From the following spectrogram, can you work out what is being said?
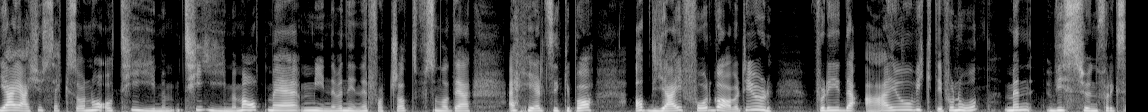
Jeg er 26 år nå og timer, time meg opp med mine venninner fortsatt, sånn at jeg er helt sikker på at jeg får gaver til jul. Fordi det er jo viktig for noen. Men hvis hun f.eks.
